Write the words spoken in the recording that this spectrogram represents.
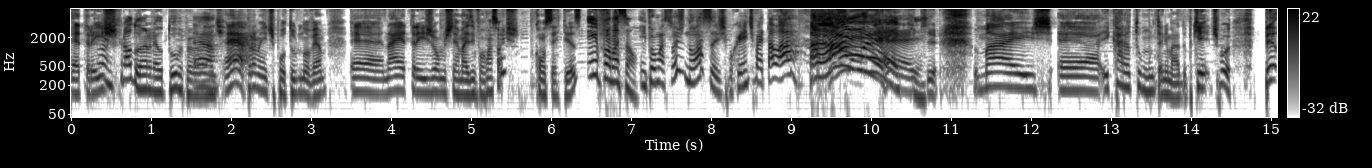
é Ah, 3. no final do ano, né? Outubro, provavelmente. É, provavelmente, tipo, outubro, novembro. É, na E3 vamos ter mais informações, com certeza. Informação. Informações nossas, porque a gente vai estar lá. Ah, moleque! Mas, é... E, cara, eu tô muito animado. Porque, tipo, pe-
